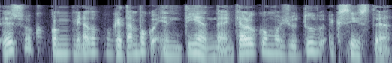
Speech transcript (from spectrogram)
eso combinado con que tampoco entienden que algo como YouTube existe.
